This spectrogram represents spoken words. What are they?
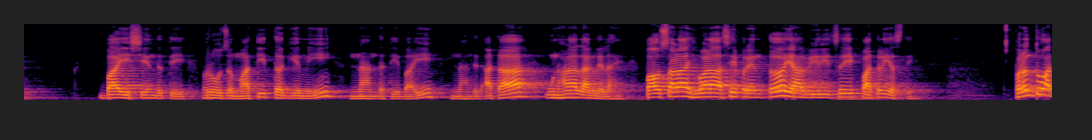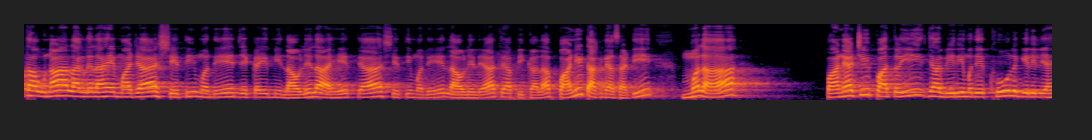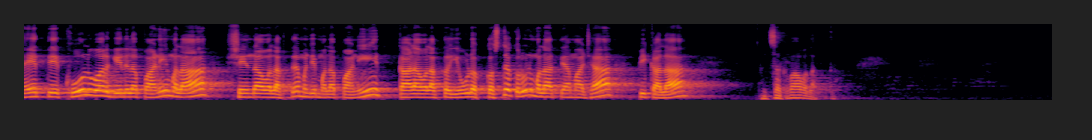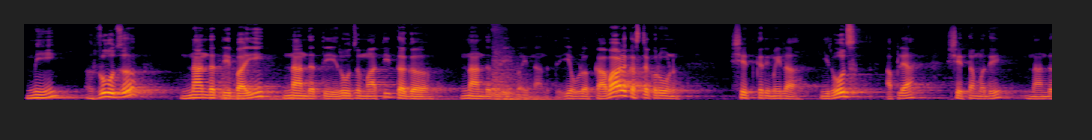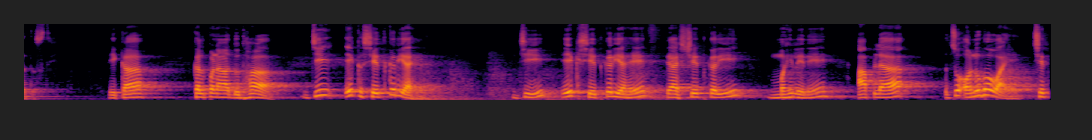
बाई शेंदते रोज मातीत मी नांदते बाई नांदते आता उन्हाळा लागलेला आहे. पावसाळा हिवाळा असेपर्यंत या विहिरीचं एक पातळी असते. परंतु आता उन्हाळा लागलेला आहे. माझ्या शेतीमध्ये जे काही मी लावलेलं आहे त्या शेतीमध्ये लावलेल्या त्या पिकाला पाणी टाकण्यासाठी मला पाण्याची पातळी ज्या विहिरीमध्ये खोल गेलेली आहे ते खोलवर गेलेलं पाणी मला शेंदावं लागतं. म्हणजे मला पाणी काढावं लागतं. एवढं कष्ट करून मला त्या माझ्या पिकाला जगवावं लागतं. मी रोज नांदते बाई नांदते. रोज माती तग नांदते बाई नांदते. एवढं काबाड कष्ट करून शेतकरी महिला ही रोज आपल्या शेतामध्ये नांदत असते. एका कल्पना दुधा जी एक शेतकरी आहे जी एक शेतकरी आहे त्या शेतकरी महिलेने आपल्या जो अनुभव आहे शेता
